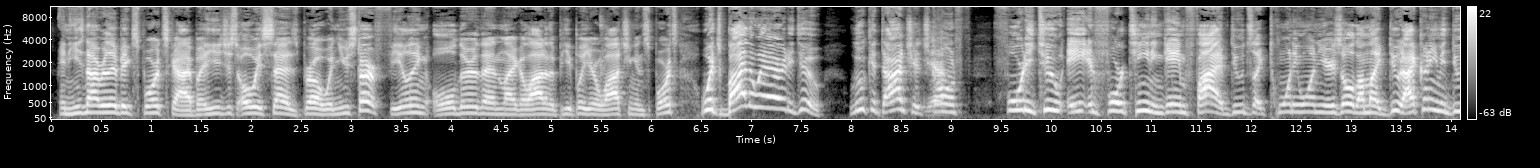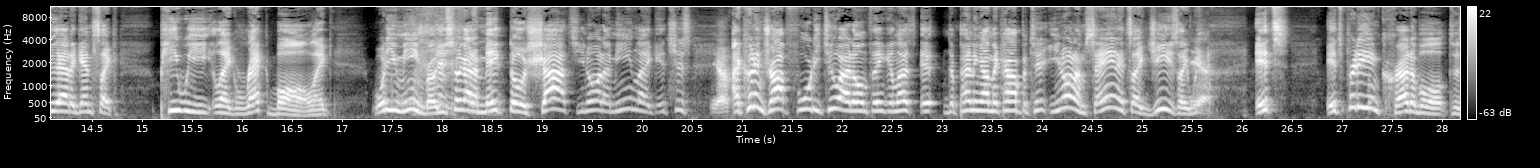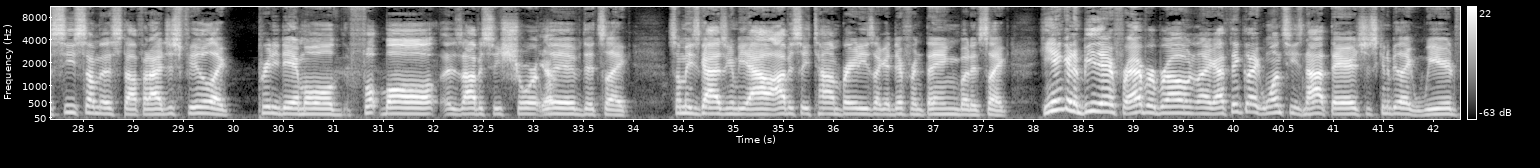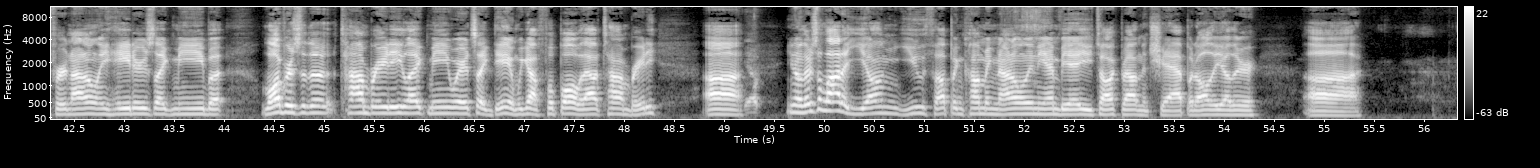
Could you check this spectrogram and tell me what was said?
and he's not really a big sports guy, but he just always says, bro, when you start feeling older than like a lot of the people you're watching in sports, which by the way I already do. Luka Doncic yeah. going 42, 8, and 14 in game five. Dude's like 21 years old. I'm like, dude, I couldn't even do that against like Pee Wee, like rec ball. Like, What do you mean, bro? You still got to make those shots. You know what I mean? Like it's just Yep. I couldn't drop 42. I don't think unless it, depending on the competition. You know what I'm saying? It's like, geez, like we- it's it's pretty incredible to see some of this stuff, and I just feel like pretty damn old. Football is obviously short lived. It's like some of these guys are gonna be out. Obviously, Tom Brady's like a different thing, but it's like he ain't gonna be there forever, bro. And like I think like once he's not there, it's just gonna be like weird for not only haters like me, but lovers of the Tom Brady like me, where it's like, damn, we got football without Tom Brady. Uh, Yep. you know, there's a lot of young youth up and coming, not only in the NBA you talked about in the chat, but all the other, uh,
